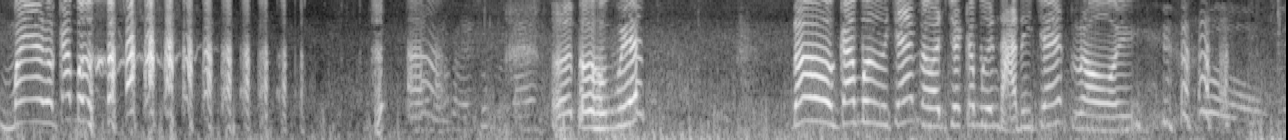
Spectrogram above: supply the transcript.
mẹ rồi cá bự. Ờ, tôi không biết. Đâu cá bự chết rồi chết cá bự anh thả đi chết rồi Ồ, mẹ.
